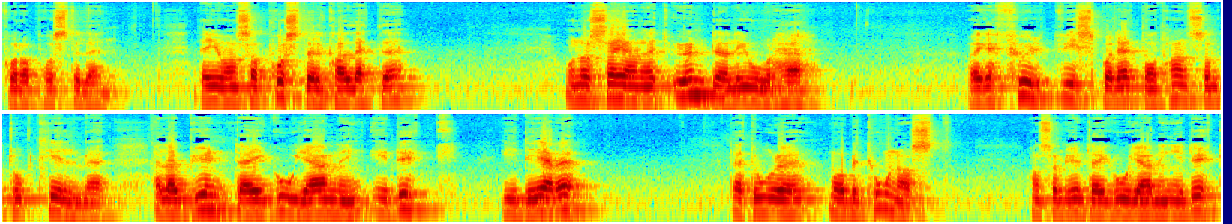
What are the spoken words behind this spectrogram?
for apostelen. Det er jo hans apostelkall, dette. Og nå sier han et underlig ord her. Og jeg er fullt viss på dette, at han som tok til med, eller begynte ei god gjerning i dykk, i dere Dette ordet må betones. Han som begynte ei god gjerning i dykk.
